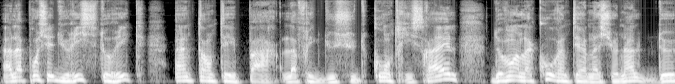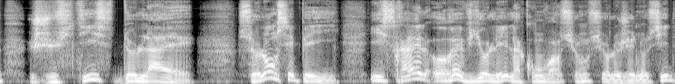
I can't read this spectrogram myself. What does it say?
à la procédure historique intentée par l'Afrique du Sud contre Israël devant la Cour internationale de justice de La Haye. Selon ces pays, Israël aurait violé la Convention sur le génocide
